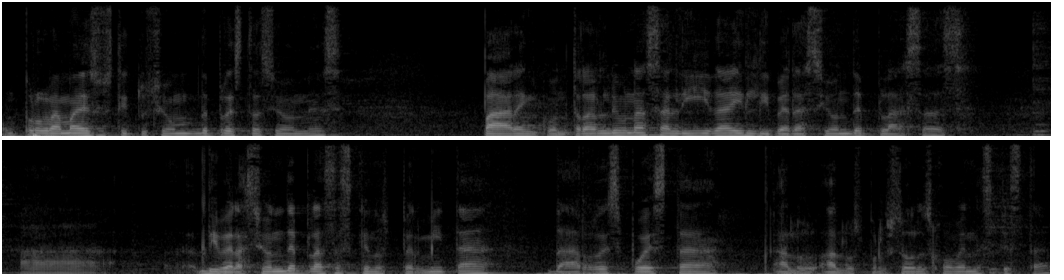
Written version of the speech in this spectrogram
Un programa de sustitución de prestaciones para encontrarle una salida y liberación de plazas, liberación de plazas que nos permita dar respuesta a, a los profesores jóvenes que están.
